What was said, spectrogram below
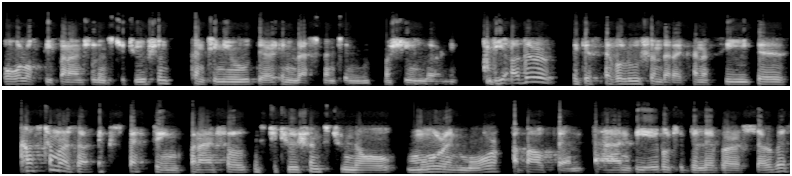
all of the financial institutions continue their investment in machine learning. The other, I guess, evolution that I kind of see is customers are expecting financial institutions to know more and more about them and be able to deliver service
